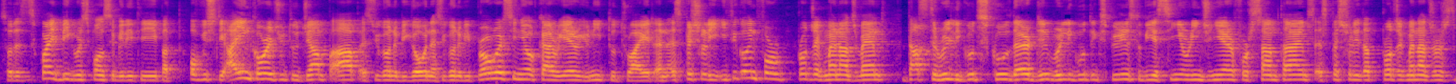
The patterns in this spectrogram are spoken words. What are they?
So that's quite big responsibility. But obviously i encourage you to jump up as you're going to be going as you're going to be progressing your career. You need to try it. And especially if you're going for project management that's the really good school there. The really good experience to be a senior engineer for sometimes especially that project managers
